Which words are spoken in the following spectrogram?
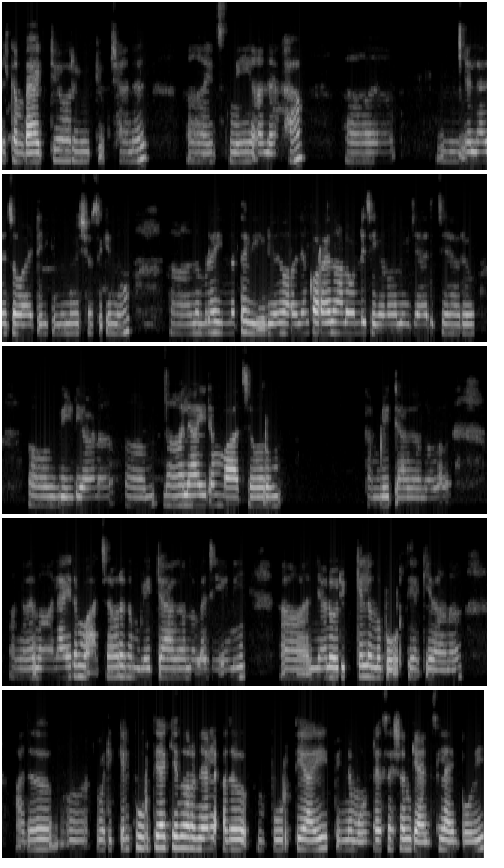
Welcome back to our YouTube channel it's me Anaha എല്ലാവരും സുഖമായിട്ടിരിക്കുന്നു എന്ന് വിശ്വസിക്കുന്നു. നമ്മുടെ ഇന്നത്തെ വീഡിയോ എന്ന് പറഞ്ഞാൽ കുറേ നാളുകൊണ്ട് ചെയ്യണമെന്ന് വിചാരിച്ച ഒരു വീഡിയോ ആണ്. നാലായിരം വാച്ച് അവറും കംപ്ലീറ്റ് ആകുക എന്നുള്ളത്. അങ്ങനെ നാലായിരം വാച്ച് അവർ കംപ്ലീറ്റ് ആകുക എന്നുള്ള ജേണി ഞാൻ ഒരിക്കലൊന്ന് പൂർത്തിയാക്കിയതാണ്. അത് ഒരിക്കൽ പൂർത്തിയാക്കിയെന്ന് പറഞ്ഞാൽ അത് പൂർത്തിയായി പിന്നെ മോണിറ്റൈസേഷൻ ക്യാൻസൽ ആയി പോയി.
